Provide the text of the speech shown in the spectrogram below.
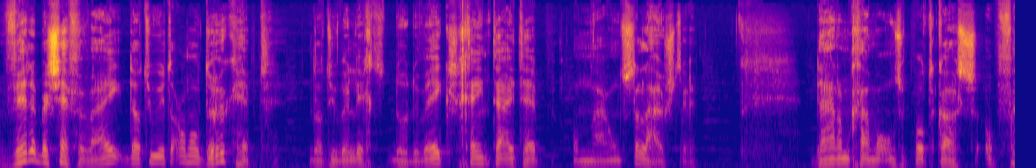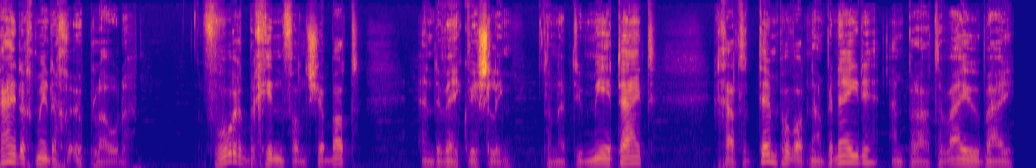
Verder beseffen wij dat u het allemaal druk hebt. Dat u wellicht door de week geen tijd hebt om naar ons te luisteren. Daarom gaan we onze podcasts op vrijdagmiddag uploaden. Voor het begin van Shabbat en de weekwisseling. Dan hebt u meer tijd, gaat het tempo wat naar beneden en praten wij u bij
